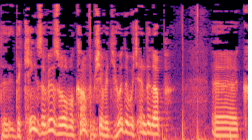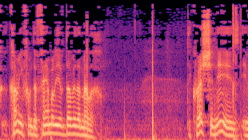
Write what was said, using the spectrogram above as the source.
The, the kings of Israel will come from Shevet Yehuda, which ended up uh, coming from the family of David HaMelech. The question is, if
